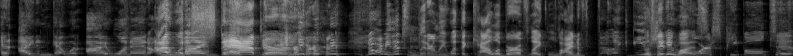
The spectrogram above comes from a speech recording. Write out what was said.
and I didn't get what I wanted, I would have stabbed her. no, I mean that's literally what the caliber of like line of They're like, you The should was- force people to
